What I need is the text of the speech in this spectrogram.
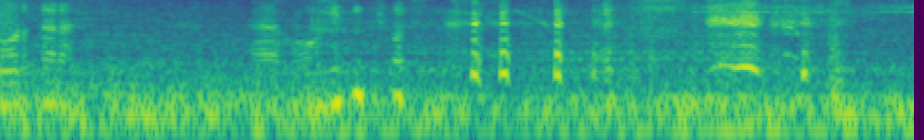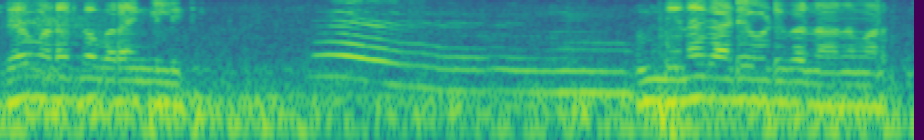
ನೋಡ್ತಾರೆ. ಹೋಗಿ ಇದೇ ಮಾಡಕ್ಕ ಬರಂಗಿಲ್ಲ ಸುಮ್ಮನೆ ಸುಮ್ ದಿನ ಗಾಡಿ ಹೊಡಿಬ ನಾನು ಮಾಡ್ತೀನಿ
